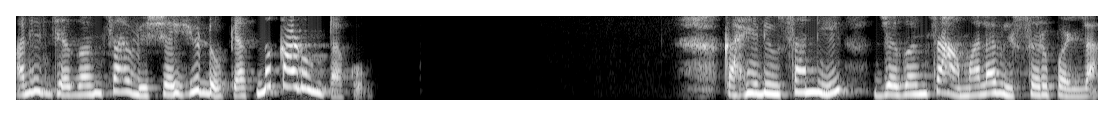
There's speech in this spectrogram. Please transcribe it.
आणि जगनचा विषयही डोक्यातनं काढून टाकू. काही दिवसांनी जगनचा आम्हाला विसर पडला.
